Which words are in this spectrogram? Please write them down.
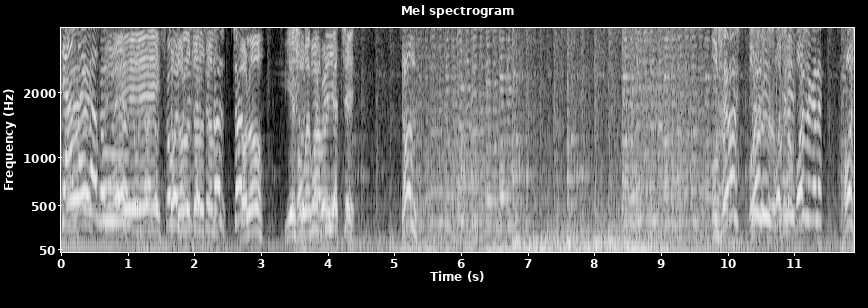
জামাই বাবু। চলো চলো চলো চলো বিয়ের সময় পার হয়ে যাচ্ছে। চল। বসো বসো বসো বস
